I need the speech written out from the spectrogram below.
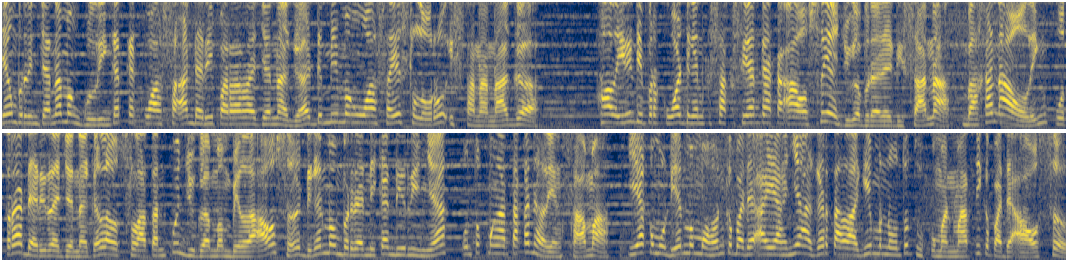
yang berencana menggulingkan kekuasaan dari para Raja Naga demi menguasai seluruh istana naga. Hal ini diperkuat dengan kesaksian kakak Aose yang juga berada di sana. Bahkan Aoling, putra dari Raja Naga Laut Selatan pun juga membela Aose dengan memberanikan dirinya untuk mengatakan hal yang sama. Ia kemudian memohon kepada ayahnya agar tak lagi menuntut hukuman mati kepada Aose.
